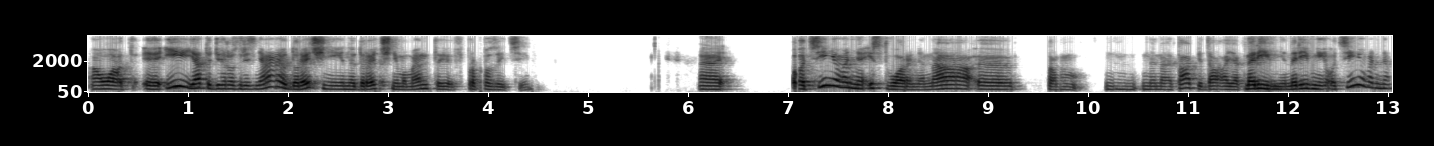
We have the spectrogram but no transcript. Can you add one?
От е, і я тоді розрізняю доречні і недоречні моменти в пропозиції. Е, Оцінювання і створення на е, там не на етапі, да, а як на рівні, на рівні оцінювання.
